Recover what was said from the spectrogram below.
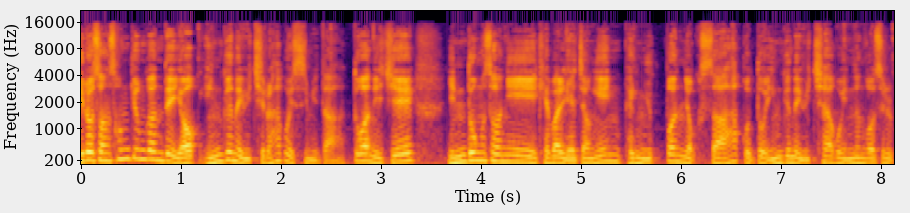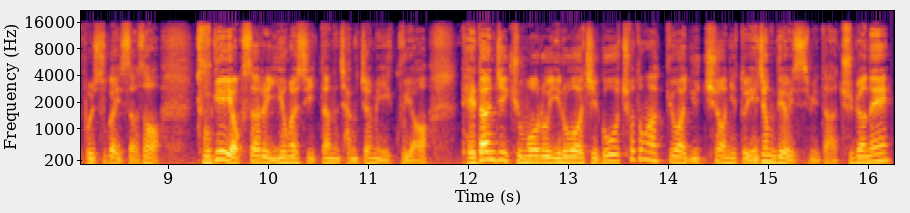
1호선 성균관대 역 인근에 위치를 하고 있습니다. 또한 이제 인동선이 개발 예정인 106번 역사하고도 인근에 위치하고 있는 것을 볼 수가 있어서 두 개의 역사를 이용할 수 있다는 장점이 있고요. 대단지 규모로 이루어지고 초등학교와 유치원이 또 예정되어 있습니다. 주변에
